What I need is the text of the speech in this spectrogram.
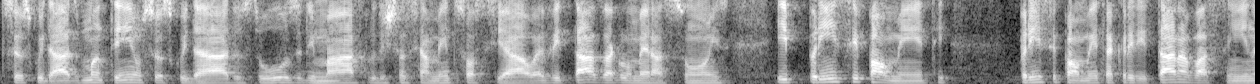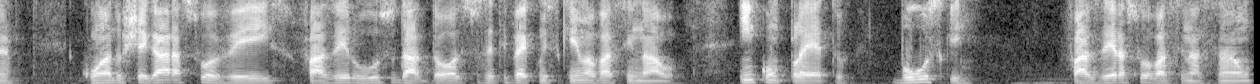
seus cuidados, mantenha os seus cuidados, do uso de máscara, do distanciamento social, evitar as aglomerações e principalmente, principalmente acreditar na vacina. Quando chegar a sua vez, fazer o uso da dose, se você tiver com esquema vacinal incompleto, busque fazer a sua vacinação,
